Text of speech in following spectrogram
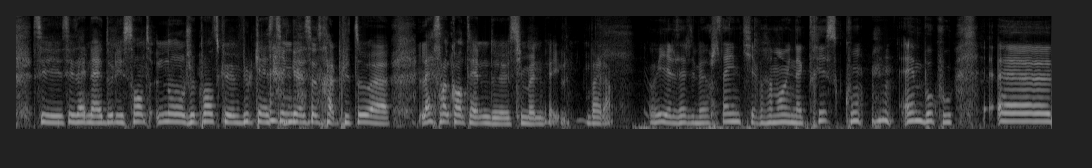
ses, ses années adolescentes. Non, je pense que vu le casting, ce sera plutôt la cinquantaine de Simone Veil. Voilà. Oui, Elsa Zilberstein, qui est vraiment une actrice qu'on aime beaucoup. Euh,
